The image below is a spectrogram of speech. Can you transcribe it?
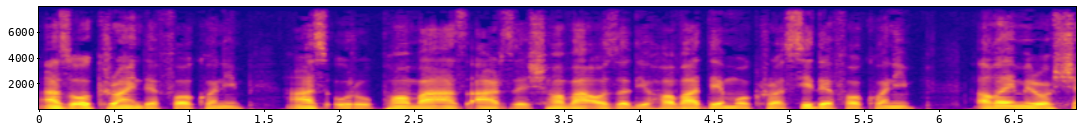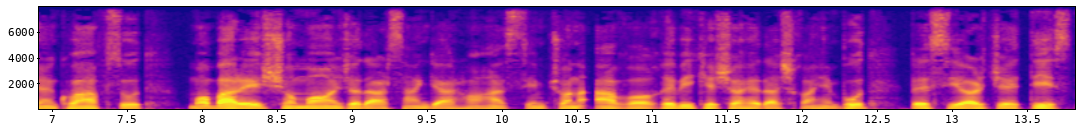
از اوکراین دفاع کنیم از اروپا و از ارزش ها و آزادی ها و دموکراسی دفاع کنیم. آقای میروشچنکو افزود ما برای شما آنجا در سنگرها هستیم چون عواقبی که شاهدش خواهیم بود بسیار جدی است.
